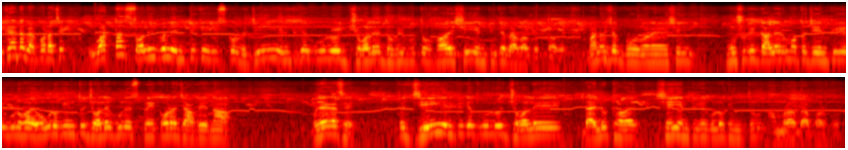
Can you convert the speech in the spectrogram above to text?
এখানে একটা ব্যাপার আছে ওয়াটার সলিবল এনপিকে ইউজ করবে, যেই এনপিকেগুলো জলে দ্রবীভূত হয়, সেই এনপিকে ব্যবহার করতে হবে। মানে ওই যে মানে সেই মুসুরির ডালের মতো যে এনপিকেগুলো হয়, ওগুলো কিন্তু জলে গুলে স্প্রে করা যাবে না। বোঝা গেছে? তো যেই এনপিকেগুলো জলে ডাইলুট হয়, সেই এনপিকেগুলো কিন্তু আমরা ব্যবহার করব।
